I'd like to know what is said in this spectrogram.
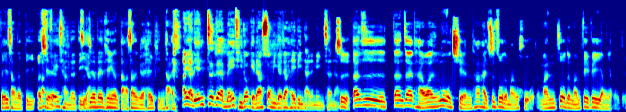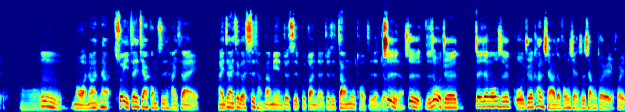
非常的低，而且非常的低，直接被天眼打上一个黑平台。哎呀，连这个媒体都给他送一个叫黑平台的名称啊。是，但是但在台湾目前，它还是做的蛮火的，蛮做的蛮沸沸扬扬的。哦，嗯，哇，那那所以这家公司还在。还在这个市场上面，就是不断的就是招募投资人，就是是，只是我觉得这间公司，我觉得看起来的风险是相对会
